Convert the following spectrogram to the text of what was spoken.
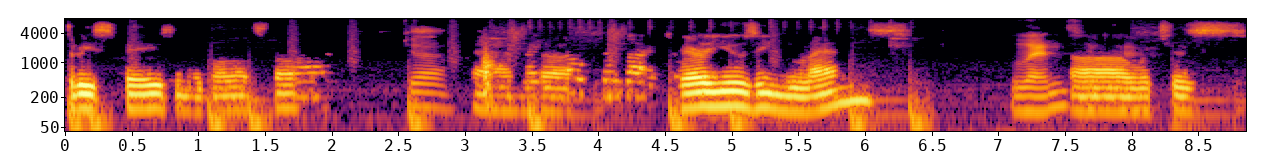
three space and like all that stuff. Yeah. And uh, they're using Lens, Lens. uh, okay. which is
